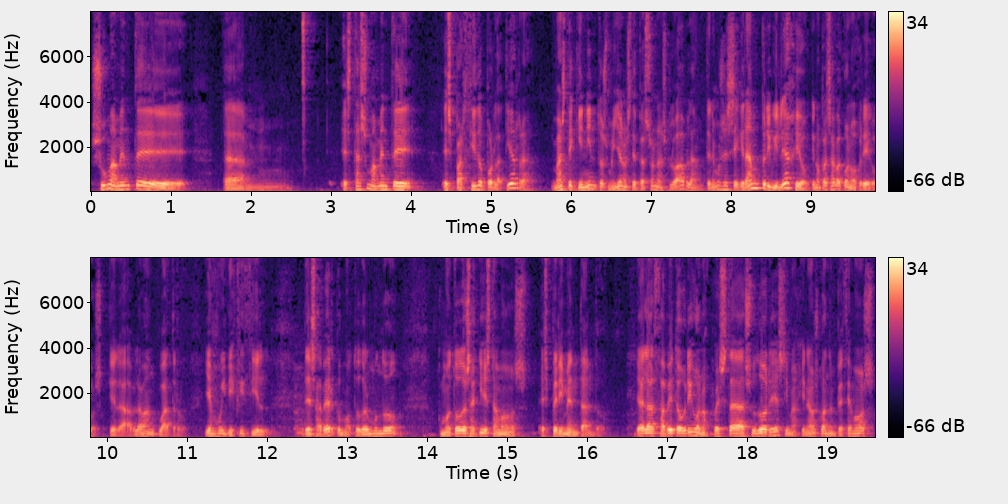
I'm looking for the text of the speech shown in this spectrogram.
sumamente... Em, está sumamente esparcido por la tierra. Más de 500 millones de personas lo hablan. Tenemos ese gran privilegio que no pasaba con los griegos, que hablaban cuatro. Y es muy difícil de saber, como todo el mundo, como todos aquí estamos experimentando. Ya el alfabeto griego nos cuesta sudores, imaginaos cuando empecemos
